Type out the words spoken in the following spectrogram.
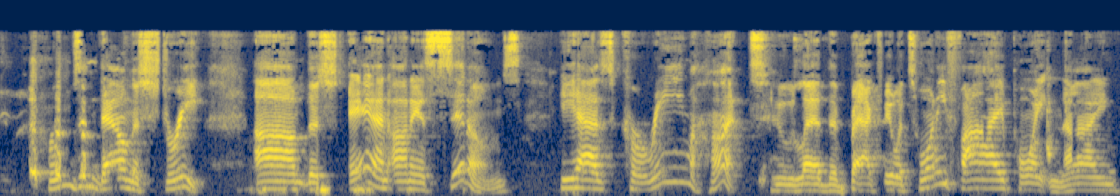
cruising down the street. Um, this and on his situms, he has Kareem Hunt, who led the backfield with 25.9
